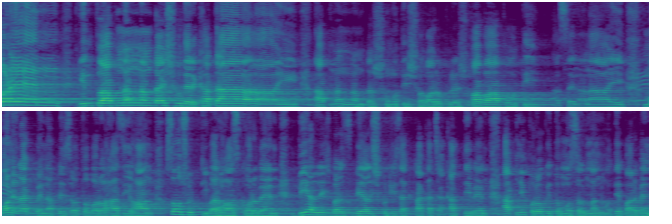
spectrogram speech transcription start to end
করেন, কিন্তু আপনার নামটাই সুদের খাতায়, আপনার নামটা সুমতি সবার উপরে সভাপতি। আছে না নাই? মনে রাখবেন আপনি যত বড় হাজি হন, চৌষট্টি বার হজ করবেন, বিয়াল্লিশ বার, বিয়াল্লিশ কোটি টাকা জাকাত দিবেন। আপনি প্রকৃত মুসলমান হতে পারবেন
